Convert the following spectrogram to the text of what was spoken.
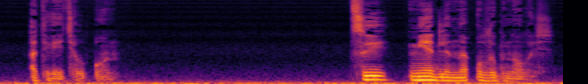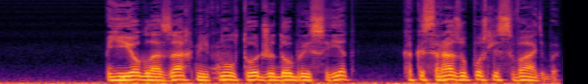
— ответил он. Ци медленно улыбнулась. В ее глазах мелькнул тот же добрый свет, как и сразу после свадьбы,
